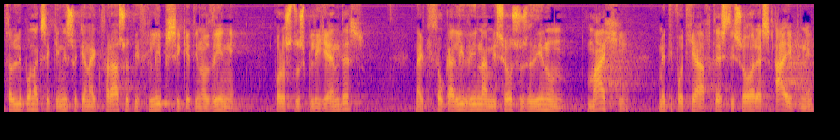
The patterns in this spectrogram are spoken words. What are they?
Θέλω λοιπόν να ξεκινήσω και να εκφράσω τη θλίψη και την οδύνη προς τους πληγέντες, να ευχηθώ καλή δύναμη σε όσους δίνουν μάχη με τη φωτιά αυτές τις ώρες άϊπνοι,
